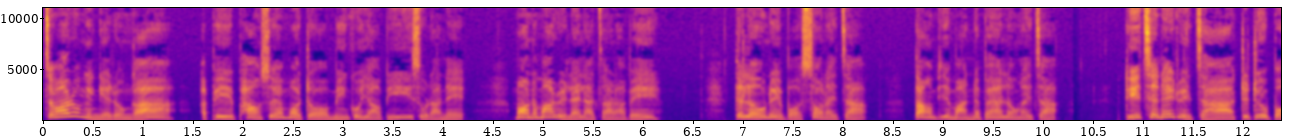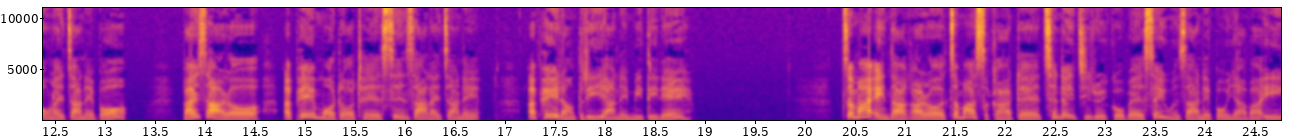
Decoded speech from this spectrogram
ကျမတို့ငငယ်တုန်းကအဖေဖောင်ဆွဲမော်တော်မင်းကွန်းရောက်ပြီဆိုတာနဲ့မောင်နှမတွေလိုက်လာကြတာပဲတလုံးတွေပေါ်ဆော့လိုက်ကြတောင်ပြင်မှာနှစ်ပန်းလုံးလိုက်ကြဒီချင်းတွေတွေကြားတွတ်ပုံလိုက်ကြနေပေါ့ဘိုက်စာတော့အဖေမော်တော်ထဲဆင်းစားလိုက်ကြနဲ့အဖေတောင်တတိယနေမိသေးတယ်ကျမအိမ်သားကတော့ကျမစကားတဲ့ချင်းတိတ်ကြီးတွေကိုပဲစိတ်ဝင်စားနေပုံရပါ၏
